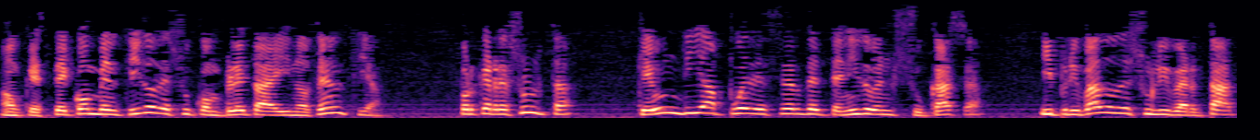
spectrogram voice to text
aunque esté convencido de su completa inocencia, porque resulta que un día puede ser detenido en su casa y privado de su libertad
